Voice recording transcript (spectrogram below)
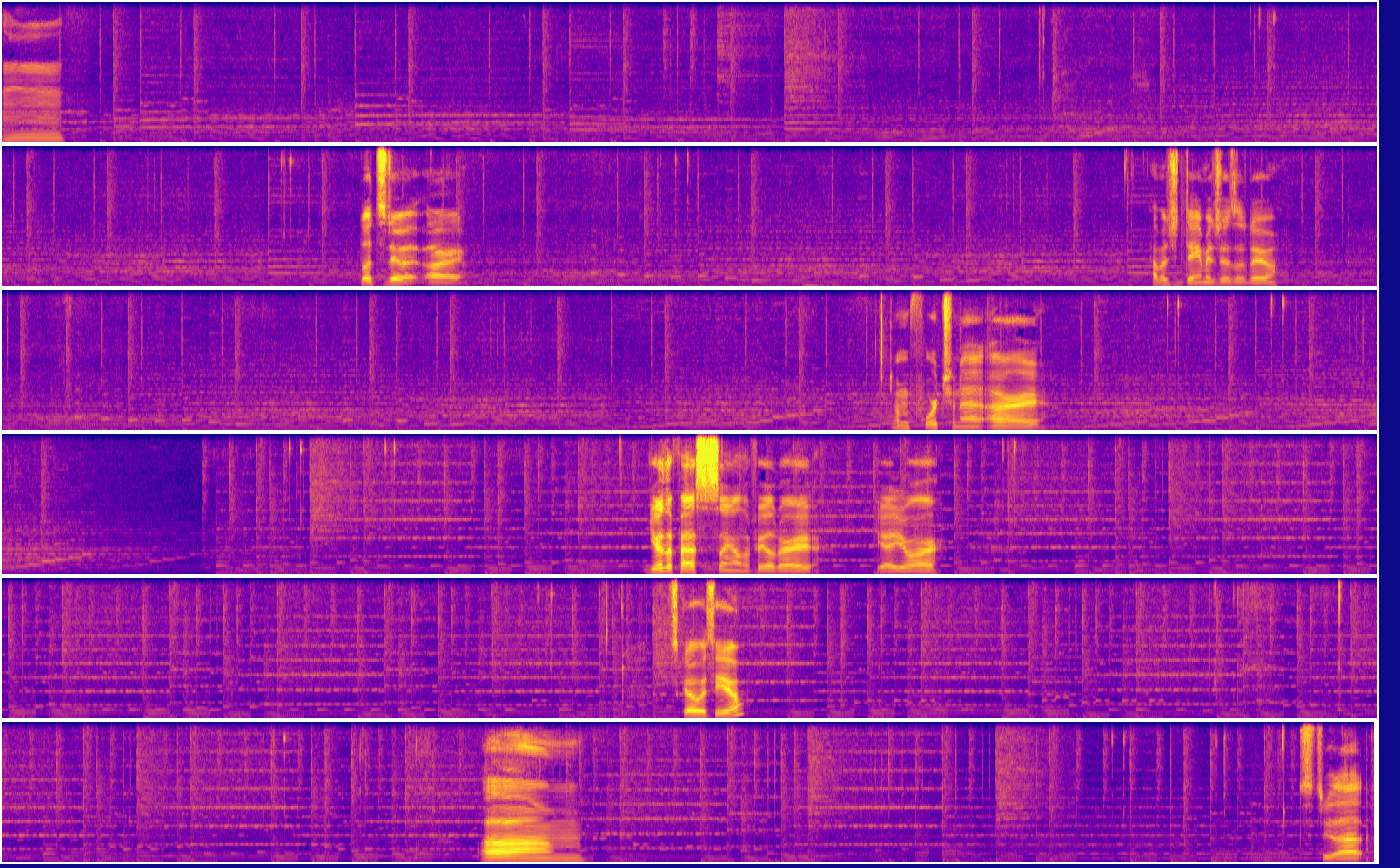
Hmm. Let's do it. Alright. How much damage does it do? Unfortunate, alright. You're the fastest thing on the field, right? Yeah, you are. Let's go with you. Um... Let's do that.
